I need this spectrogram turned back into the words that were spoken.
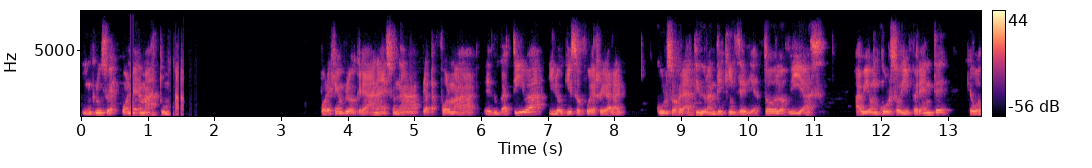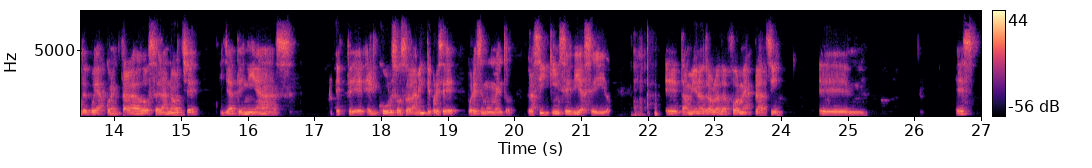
incluso exponer más tu marca. Por ejemplo, Creana es una plataforma educativa y lo que hizo fue regalar cursos gratis durante 15 días. Todos los días había un curso diferente que vos te podías conectar a las 12 de la noche y ya tenías este, el curso solamente por ese, por ese momento, pero así 15 días seguidos. Eh, también otra plataforma es Platzi. Eh, es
